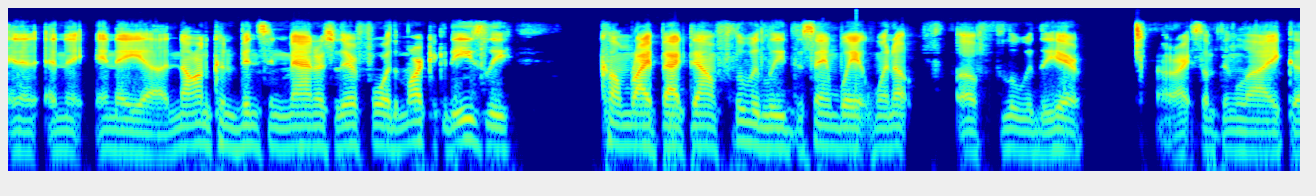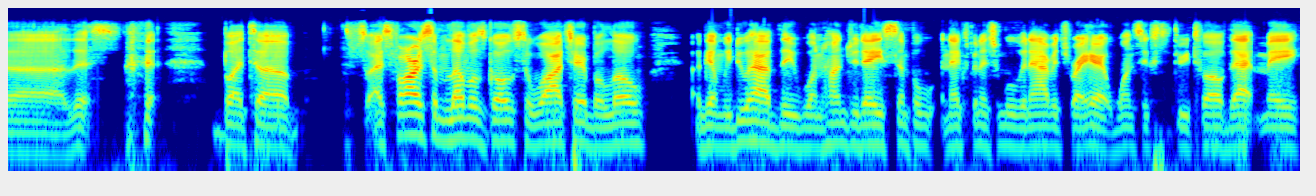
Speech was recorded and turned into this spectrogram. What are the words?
in a, in a, a uh, non-convincing manner. So therefore, the market could easily come right back down fluidly the same way it went up uh, fluidly here. All right, something like uh, this. but uh, so as far as some levels goes to watch here below, again, we do have the 100-day simple and exponential moving average right here at 163.12. That may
